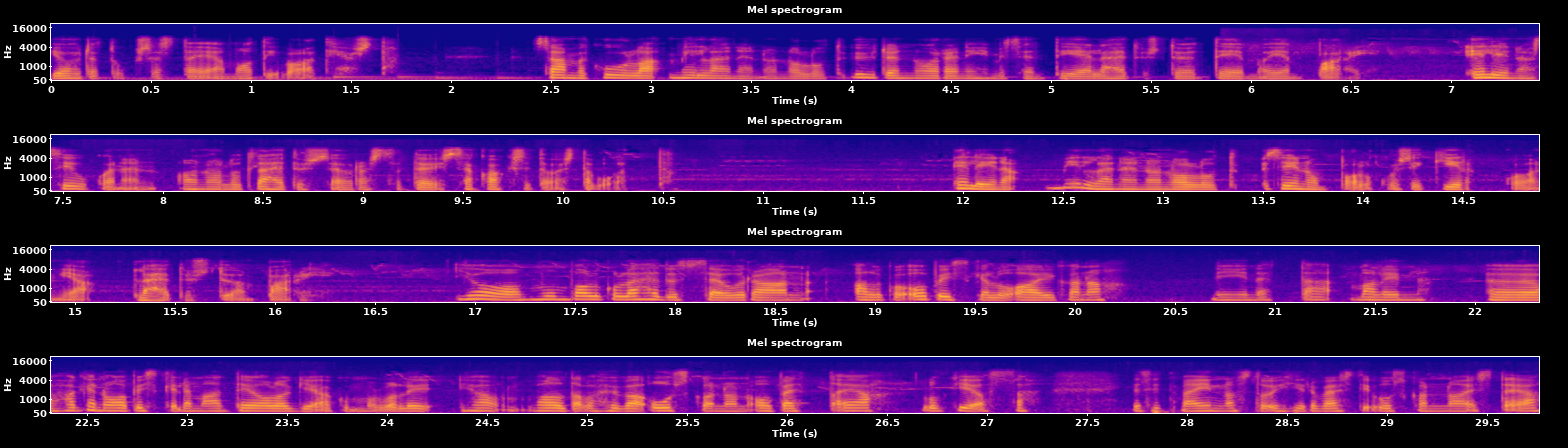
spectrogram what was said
johdatuksesta ja motivaatiosta. Saamme kuulla, millainen on ollut yhden nuoren ihmisen tie lähetystyön teemojen pariin. Elina Siukonen on ollut lähetysseurassa töissä 12 vuotta. Elina, millainen on ollut sinun polkusi kirkkoon ja lähetystyön pariin? Joo, mun polku lähetysseuraan alkoi opiskeluaikana niin, että mä olin ö, hakenut opiskelemaan teologiaa, kun mulla oli ihan valtava hyvä uskonnon opettaja lukiossa. Ja sitten mä innostuin hirveästi uskonnoista ja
